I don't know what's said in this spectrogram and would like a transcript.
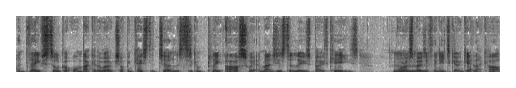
And they've still got one back at the workshop in case the journalist is a complete arsewit and manages to lose both keys. Or I suppose if they need to go and get their car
